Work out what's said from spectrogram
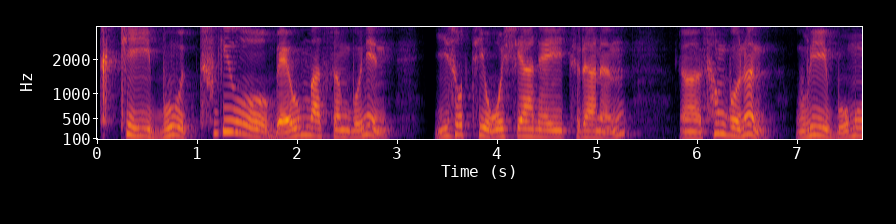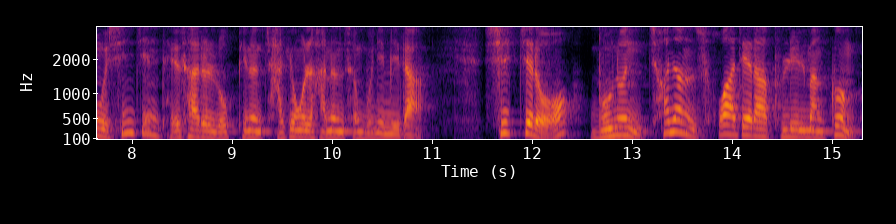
특히 무 특유 매운맛 성분인 이소티오시아네이트라는 어, 성분은 우리 몸의 신진대사를 높이는 작용을 하는 성분입니다. 실제로 무는 천연 소화제라 불릴 만큼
